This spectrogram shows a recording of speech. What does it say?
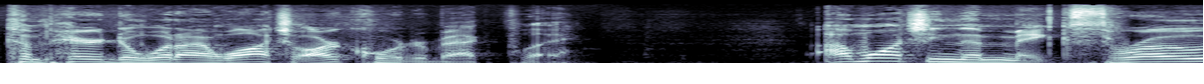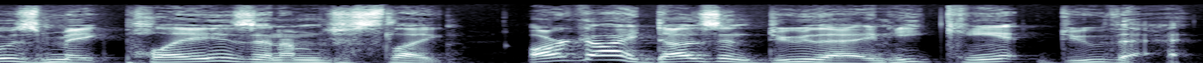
compared to what I watch our quarterback play. I'm watching them make throws, make plays, and I'm just like, our guy doesn't do that, and he can't do that.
